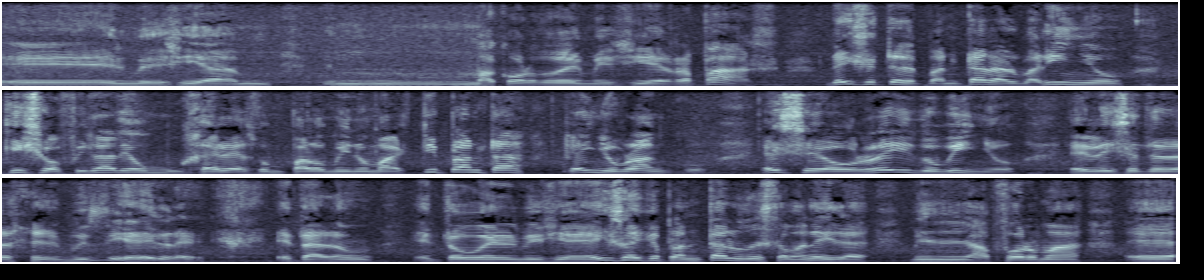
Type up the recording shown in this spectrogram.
eh, él me decía, mm, me acordo, él me decía, rapaz, deixate de plantar albariño, quiso afilar a un jerez, un palomino máis. Ti planta caíño branco, ese é o rei do viño. E deixate de... dicía ele, e tal, non? Entón, el me dicía, iso hai que plantalo desta maneira, a forma eh,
